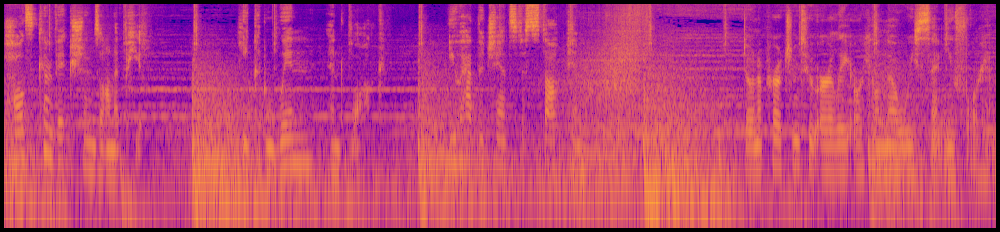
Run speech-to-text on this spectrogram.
Hall's conviction's on appeal. He could win and walk. You had the chance to stop him. Don't approach him too early, or he'll know we sent you for him.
